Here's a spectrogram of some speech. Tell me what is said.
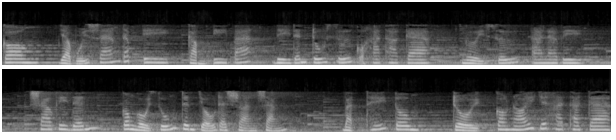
con vào buổi sáng đắp y, cầm y bát đi đến trú xứ của hathaka người xứ Alavi. Sau khi đến, con ngồi xuống trên chỗ đã soạn sẵn. Bạch Thế Tôn, rồi con nói với Hataka,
